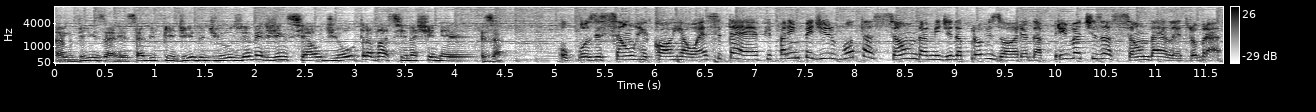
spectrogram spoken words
Anvisa recebe pedido de uso emergencial de outra vacina chinesa. Oposição recorre ao STF para impedir votação da medida provisória da privatização da Eletrobras.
